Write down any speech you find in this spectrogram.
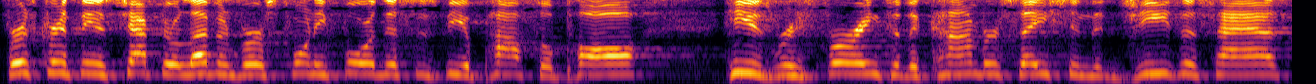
1 Corinthians chapter 11, verse 24. This is the Apostle Paul. He is referring to the conversation that Jesus has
